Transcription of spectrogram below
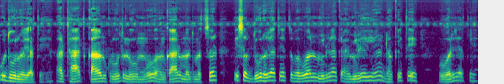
वो दूर हो जाते हैं। अर्थात काम, क्रोध, लोभ, मोह, अहंकार मद मत्सर ये सब दूर हो जाते हैं। तो भगवान मिलना क्या है? मिले ही हैं, ढके थे उभर जाते हैं।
